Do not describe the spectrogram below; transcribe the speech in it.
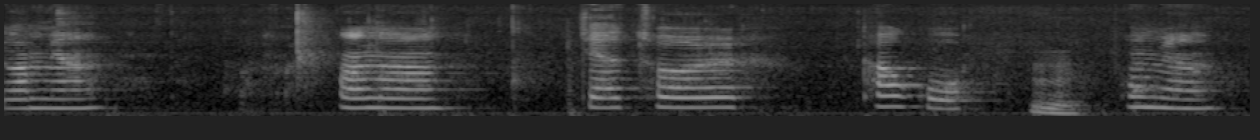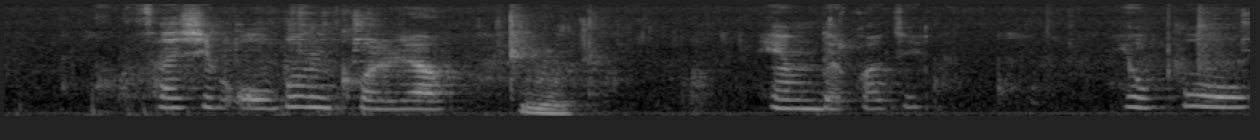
가면 나는 지하철 타고 응, 보면 45분 걸려 응. 해운대까지. 여보,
